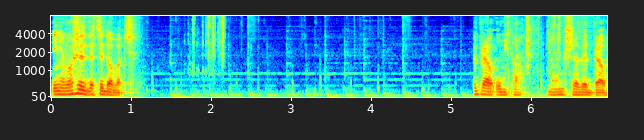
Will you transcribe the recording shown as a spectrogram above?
I nie może zdecydować. Wybrał umpa. Mądrze wybrał.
